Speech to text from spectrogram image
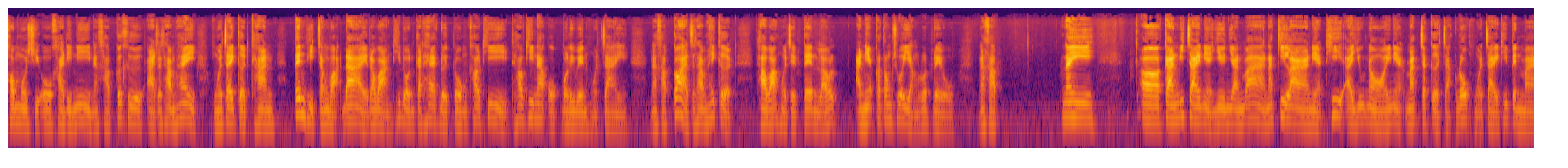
commotio cordis นี่นะครับก็คืออาจจะทำให้หัวใจเกิดการเต้นผิดจังหวะได้ ระหว่างที่โดนกระแทกโดยตรงเข้าที่เข้าที่หน้าอกบริเวณหัวใจนะครับก็อาจจะทำให้เกิดภาวะหัวใจเต้น แล้วอันนี้ก็ต้องช่วยอย่างรวดเร็วนะครับในการวิจัยเนี่ยยืนยันว่านักกีฬาเนี่ยที่อายุน้อยเนี่ยมักจะเกิดจากโรคหัวใจที่เป็นมา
